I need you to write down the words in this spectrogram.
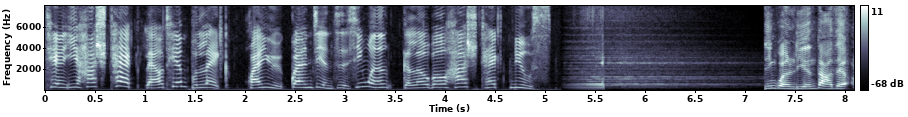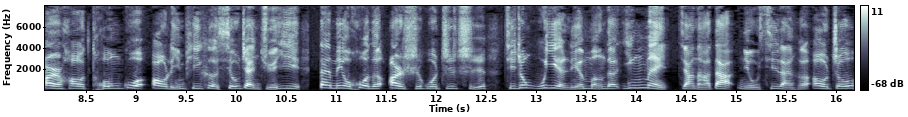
天一 hashtag 聊天不累，环宇关键字新闻 global hashtag news。尽管联大在二号通过奥林匹克休战决议，但没有获得二十国支持。其中五眼联盟的英美、加拿大、纽西兰和澳洲，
